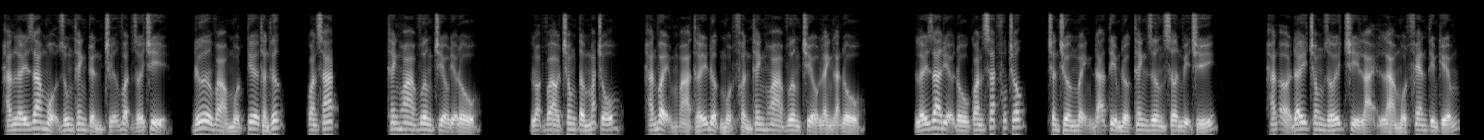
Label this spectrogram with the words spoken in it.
hắn lấy ra mộ dung thanh tuyển chữ vật giới chỉ, đưa vào một tia thần thức, quan sát. Thanh hoa vương triều địa đồ. Lọt vào trong tầm mắt chỗ, hắn vậy mà thấy được một phần thanh hoa vương triều lành lặn đồ. Lấy ra địa đồ quan sát phút chốc, trần trường mệnh đã tìm được thanh dương sơn vị trí. Hắn ở đây trong giới chỉ lại là một phen tìm kiếm,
